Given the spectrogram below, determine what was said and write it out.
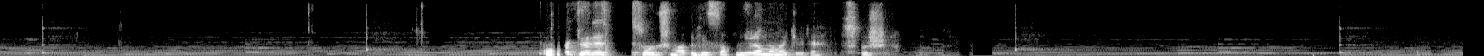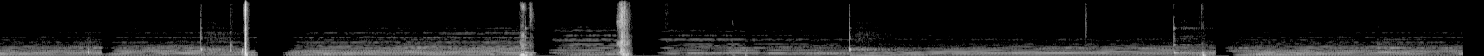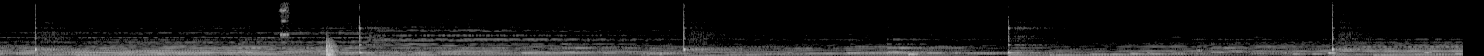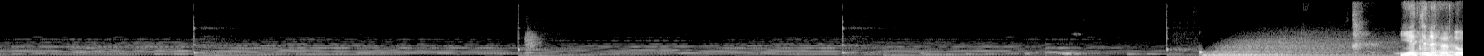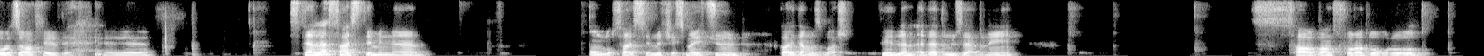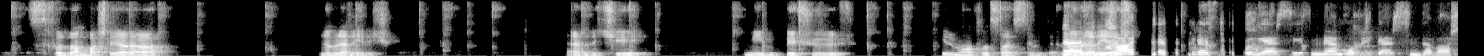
Görə soruşmadım, hesablayıram ona görə soruşuram. Yeddi nəfər doğru cavab verdi. E, İstənilən say sistemindən onluq say sisteminə keçmək üçün qaydamız var. Verilən ədədin üzərini sağdan sola doğru sıfırdan başlayaraq nömrələyirik. 52 1526-lı say. Mənim Nömrələyək. xahiş biraz eləyərsiniz. Mənim o biri dərsimdə var.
